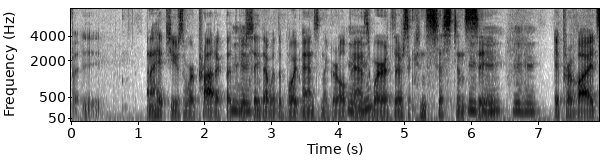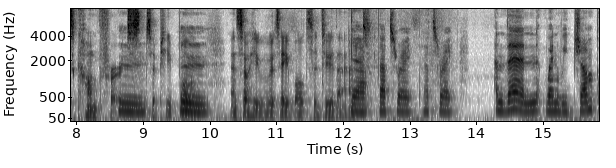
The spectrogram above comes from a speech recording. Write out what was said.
but, and I hate to use the word product, but Mm-hmm. you see that with the boy bands and the girl bands, where there's a consistency. Mm-hmm. It provides comfort to people, and so he was able to do that. Mm. Yeah, that's right. That's right. And then when we jump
